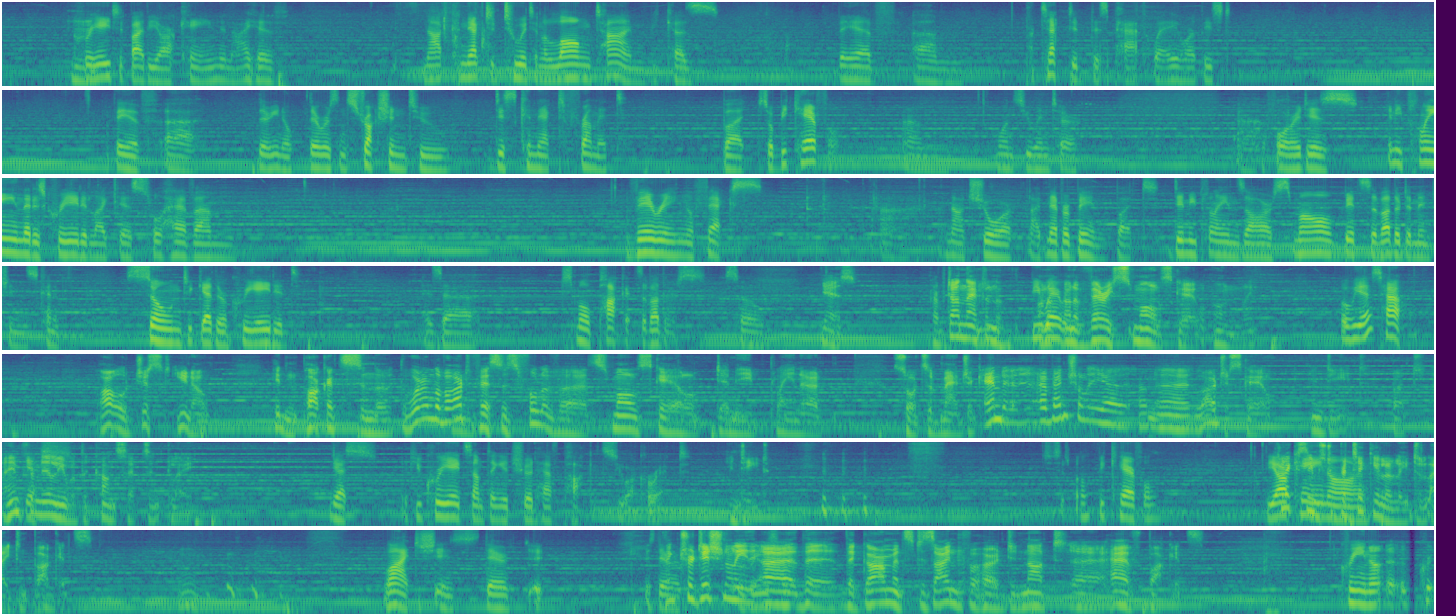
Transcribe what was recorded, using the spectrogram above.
Hmm. created by the arcane, and I have not connected to it in a long time because they have um, protected this pathway, or at least they have. Uh, there, you know, there was instruction to disconnect from it, but so be careful um, once you enter, uh, for it is any plane that is created like this will have um, varying effects. Uh, I'm not sure. I've never been, but demi-planes are small bits of other dimensions, kind of sewn together, created as uh, small pockets of others. So Yes. I've done that on a, on, a, on a very small scale only. Oh yes, how? Oh, just, you know, hidden pockets and the, the world of artifice is full of uh, small scale, demi planar sorts of magic, and uh, eventually uh, on a larger scale, indeed. But I am Yes. familiar with the concepts in play. Yes, if you create something, it should have pockets. You are correct. Indeed. She says, "Well, be careful. The Klik arcane seems to are particularly delight in pockets. Why? Is there? i- Is I there? think a- traditionally uh, the the garments designed for her did not uh, have pockets. Kreen, uh,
